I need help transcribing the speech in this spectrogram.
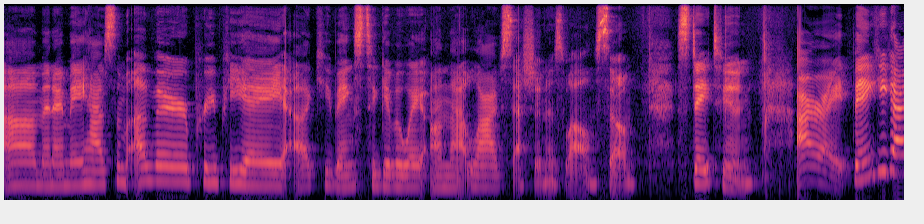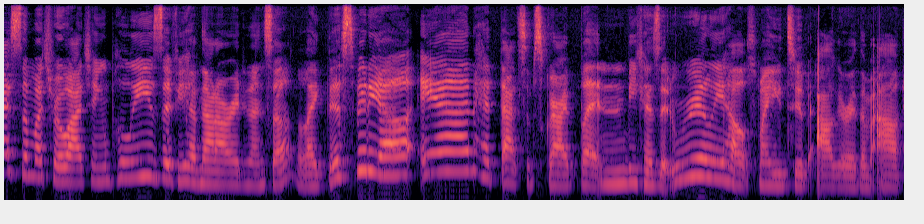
Um, and I may have some other pre-PA uh, Q-banks to give away on that live session as well. So stay tuned. All right. Thank you guys so much for watching. Please if you have not already done so like this video and hit that subscribe button because it really helps my YouTube algorithm out.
